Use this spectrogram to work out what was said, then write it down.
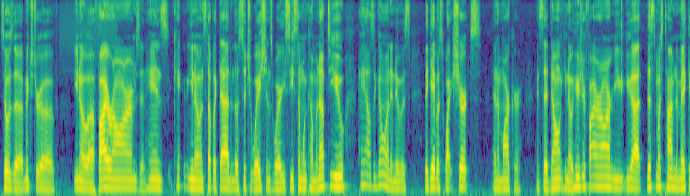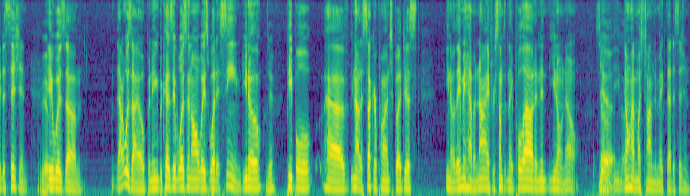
So it was a mixture of you know uh, firearms and hands, you know, and stuff like that. And those situations where you see someone coming up to you, hey, how's it going? And it was they gave us white shirts and a marker and said, don't you know, here's your firearm. You you got this much time to make a decision. Yep. It was um that was eye opening because it wasn't always what it seemed. You know, Yeah. people have not a sucker punch, but just you know they may have a knife or something they pull out and it, you don't know. So Yeah. you don't have much time to make that decision.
